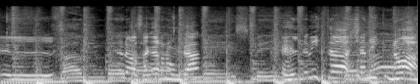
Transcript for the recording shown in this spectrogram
El. No lo va a sacar nunca. Es el tenista Yannick Noah.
